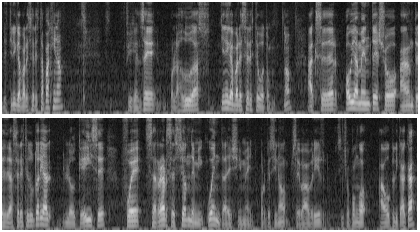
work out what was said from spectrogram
les tiene que aparecer esta página. Fíjense, por las dudas, tiene que aparecer este botón, ¿no? Acceder, obviamente yo antes de hacer este tutorial, lo que hice fue cerrar sesión de mi cuenta de Gmail, porque si no se va a abrir, si yo pongo hago clic acá,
